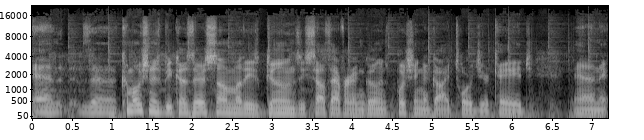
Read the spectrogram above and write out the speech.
And the commotion is because there's some of these goons, these South African goons, pushing a guy towards your cage. And they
